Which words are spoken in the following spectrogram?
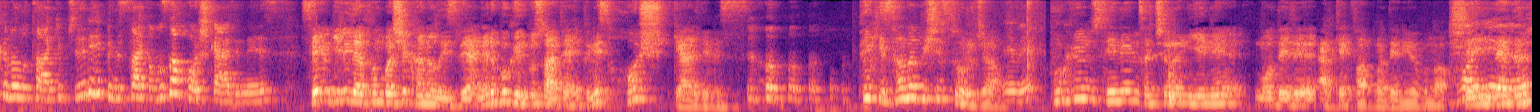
kanalı takipçileri hepiniz sayfamıza hoş geldiniz. Sevgili Lafın Başı kanalı izleyenleri bugün bu sayfaya hepiniz hoş geldiniz. Peki sana bir şey soracağım. Evet. Bugün senin saçının yeni modeli erkek Fatma deniyor buna. Şey Hayır. nedir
